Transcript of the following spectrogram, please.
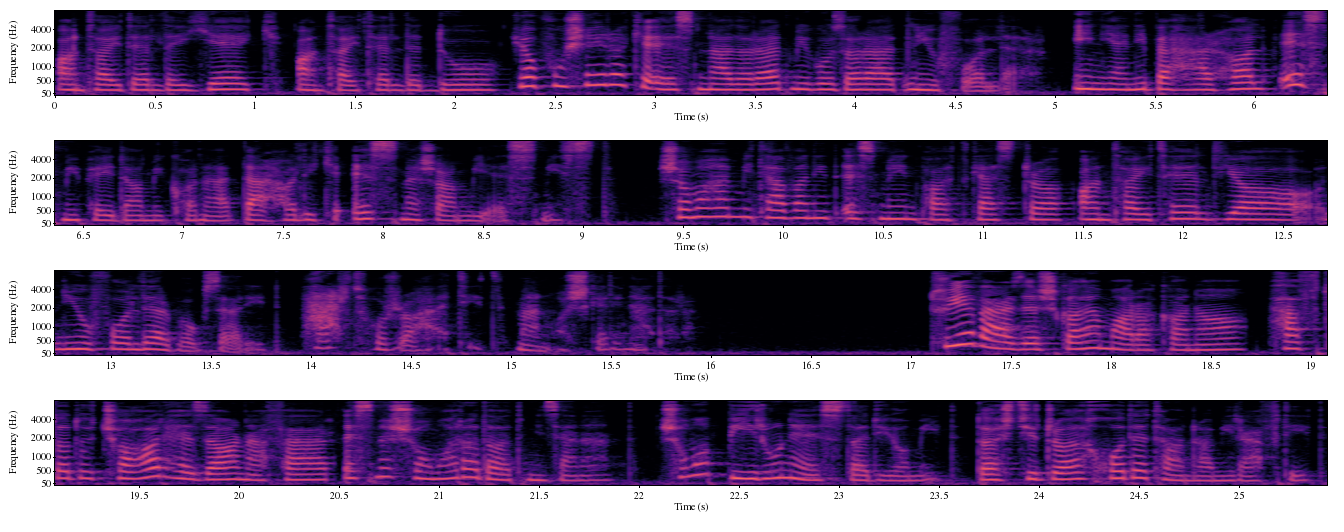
untitled یک untitled دو یا پوشه ای را که اسم ندارد می‌گذارد new folder. این یعنی به هر حال اسمی پیدا می کند در حالی که اسمشان بی اسمی است شما هم می توانید اسم این پادکست را untitled یا new folder بگذارید هر طور راحتید من مشکلی ندارم توی ورزشگاه ماراکانا 74 هزار نفر اسم شما را داد می‌زنند. شما بیرون استادیومید. داشتید راه خودتان را می‌رفتید.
